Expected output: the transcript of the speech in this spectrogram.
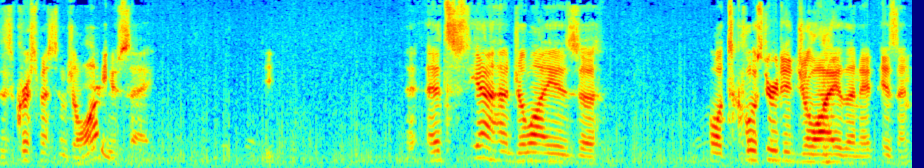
This is Christmas in July, you say? It's yeah. July is uh, well, it's closer to July than it isn't.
